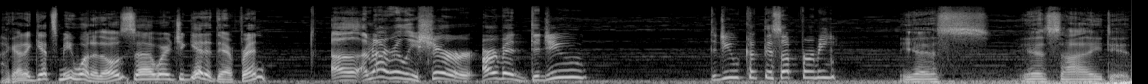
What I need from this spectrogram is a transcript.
I gotta get me one of those. Uh, where'd you get it, there, friend?" Uh, I'm not really sure. Arvid, did you. Did you cook this up for me? Yes, yes, I did.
